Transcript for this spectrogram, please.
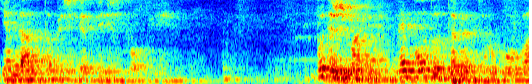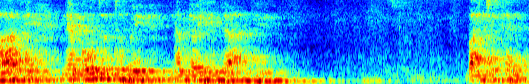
я дам тобі святий спокій. Будеш мати, не буду тебе турбувати, не буду тобі надоїдати. Бачите,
